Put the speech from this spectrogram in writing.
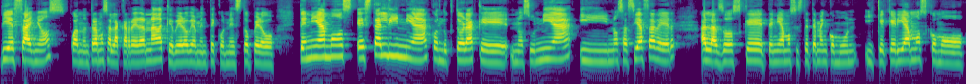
10 años cuando entramos a la carrera, nada que ver obviamente con esto, pero teníamos esta línea conductora que nos unía y nos hacía saber a las dos que teníamos este tema en común y que queríamos como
